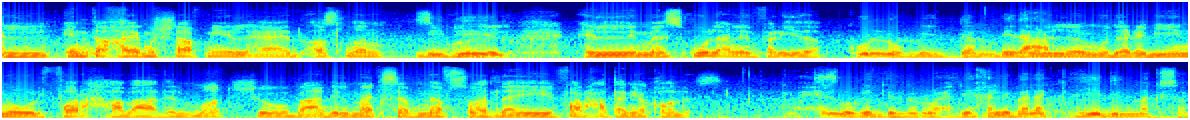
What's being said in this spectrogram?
ال... أنت حضرتك مش هتعرف مين اللي قاعد أصلا. بيدير. اللي مسؤول عن الفريق ده. كله بيدم كل بيدعم. المدربين والفرحة بعد الماتش وبعد المكسب نفسه هتلاقي فرحة تانية خالص. حلوة جدا الروح دي. خلي بالك هي دي المكسب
